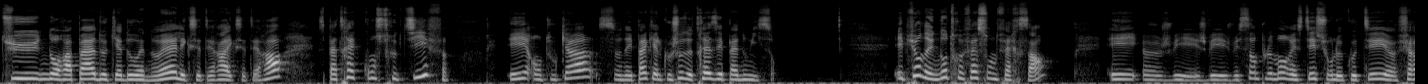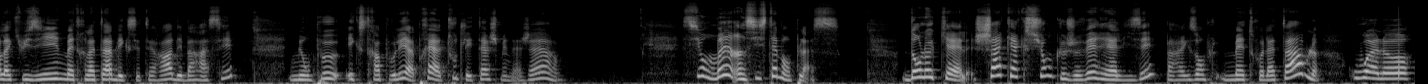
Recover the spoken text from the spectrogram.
tu n'auras pas de cadeau à Noël, etc., etc. C'est pas très constructif. Et en tout cas, ce n'est pas quelque chose de très épanouissant. Et puis on a une autre façon de faire ça. Et euh, je, vais, simplement rester sur le côté euh, faire la cuisine, mettre la table, etc., débarrasser. Mais on peut extrapoler après à toutes les tâches ménagères. Si on met un système en place dans lequel chaque action que je vais réaliser, par exemple mettre la table, ou alors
